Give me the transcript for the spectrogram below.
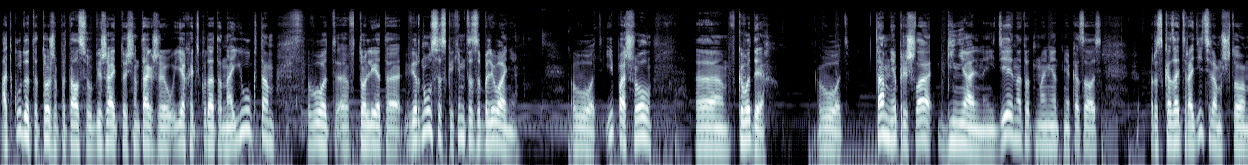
откуда-то, тоже пытался убежать, точно так же уехать куда-то на юг там, вот, э, в то лето, вернулся с каким-то заболеванием, вот, и пошел э, в КВД, вот. Там мне пришла гениальная идея на тот момент, мне казалось, рассказать родителям, что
